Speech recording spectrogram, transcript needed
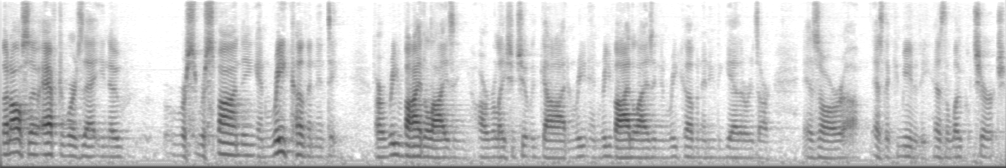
but also afterwards that, you know, res- responding and recovenanting or revitalizing our relationship with God and, re- and revitalizing and recovenanting together is our, as our, uh, as the community, as the local church.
